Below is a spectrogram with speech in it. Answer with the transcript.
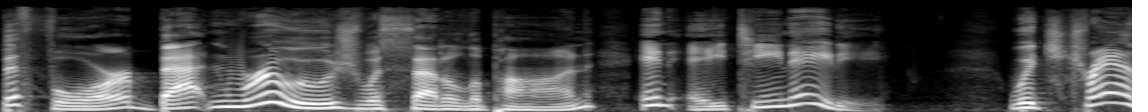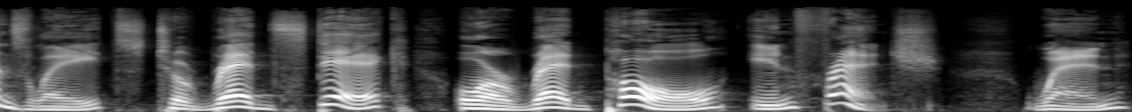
before Baton Rouge was settled upon in 1880, which translates to red stick or red pole in French, when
